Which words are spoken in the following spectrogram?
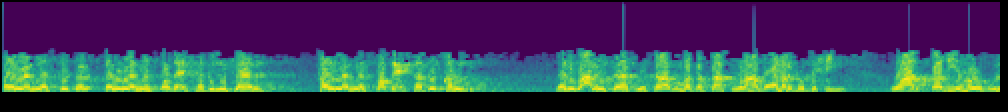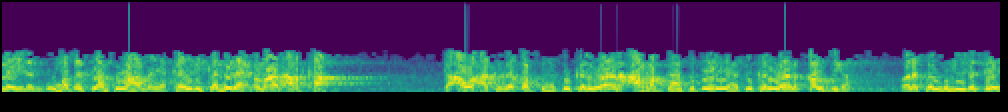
fain lam yastatic fa bilisaani fain lam yastatic fa biqalbi nabigu calayhi salaatu wasalaam ummadda saas uula hadlay amar buu bixiyey. Waar dadii haw buu leeyay nabigu ummadda islaamkuu la hadlaya ka idinka mid ee xumaan arka. Gacan waxaa kaga qabta hadduu kari waayana carabka ha ku dooriya hadduu kari waayana qalbiga waana ta ugu liidatee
